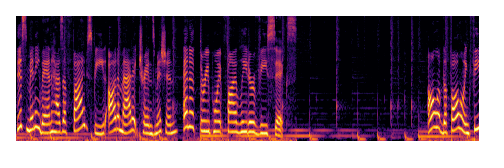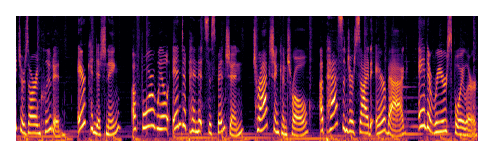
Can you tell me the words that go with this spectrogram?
This minivan has a 5-speed automatic transmission and a 3.5-liter V6. All of the following features are included. Air conditioning, a four-wheel independent suspension, traction control, a passenger side airbag, and a rear spoiler.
